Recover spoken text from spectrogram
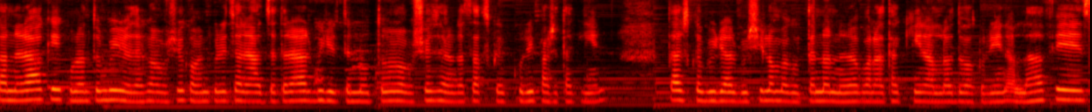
তারা কে কোন নতুন ভিডিও দেখে অবশ্যই কমেন্ট করে জানে আর যাদের আর ভিডিওতে নতুন, অবশ্যই চ্যানেলটা সাবস্ক্রাইব করি পাশে থাকিয়েন তো আজকে ভিডিও আর বেশি লম্বা করতে না ভালো থাকিয়েন আল্লাহ দোয়া করিন আল্লাহ হাফেজ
